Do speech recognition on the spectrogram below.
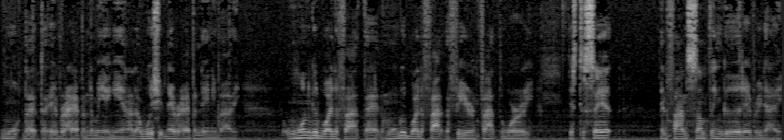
want that to ever happen to me again. I wish it never happened to anybody. One good way to fight that, and one good way to fight the fear and fight the worry, is to sit and find something good every day.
